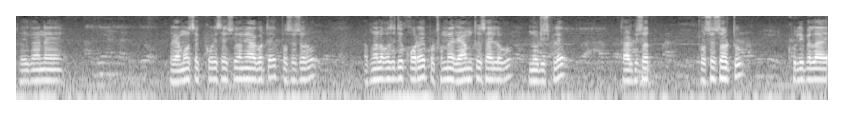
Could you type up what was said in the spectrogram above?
তো সেইকাৰণে ৰেমো চেক কৰি চাইছোঁ আমি আগতে প্ৰচেছৰো আপোনালোকে যদি কৰে প্ৰথমে ৰেমটো চাই ল'ব ন' ডিছপ্লে তাৰপিছত প্ৰচেছৰটো খুলি পেলাই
